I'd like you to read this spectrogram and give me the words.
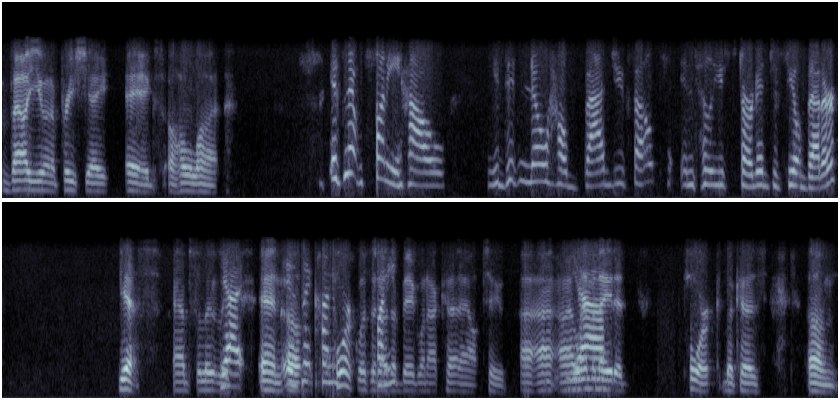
value and appreciate eggs a whole lot. Isn't it funny how you didn't know how bad you felt until you started to feel better? Yes, absolutely. Yeah. And uh, it kind of pork was another big one I cut out too. I, I, I Yeah. eliminated pork because um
